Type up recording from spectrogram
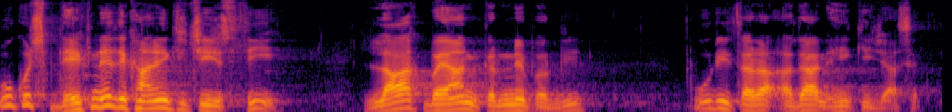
वो कुछ देखने दिखाने की चीज़ थी। लाख बयान करने पर भी पूरी तरह अदा नहीं की जा सकती।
